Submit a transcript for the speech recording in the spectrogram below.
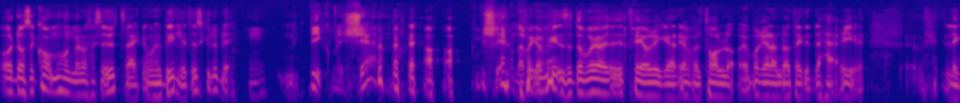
Och då så kom hon med någon slags uträkning om hur billigt det skulle bli. Mm. Vi kommer tjäna. Ja. kommer tjäna Och jag på det. minns att då var jag tre år yngre, jag var väl 12 år. Jag var redan då tänkte det här är ju... Lägg-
